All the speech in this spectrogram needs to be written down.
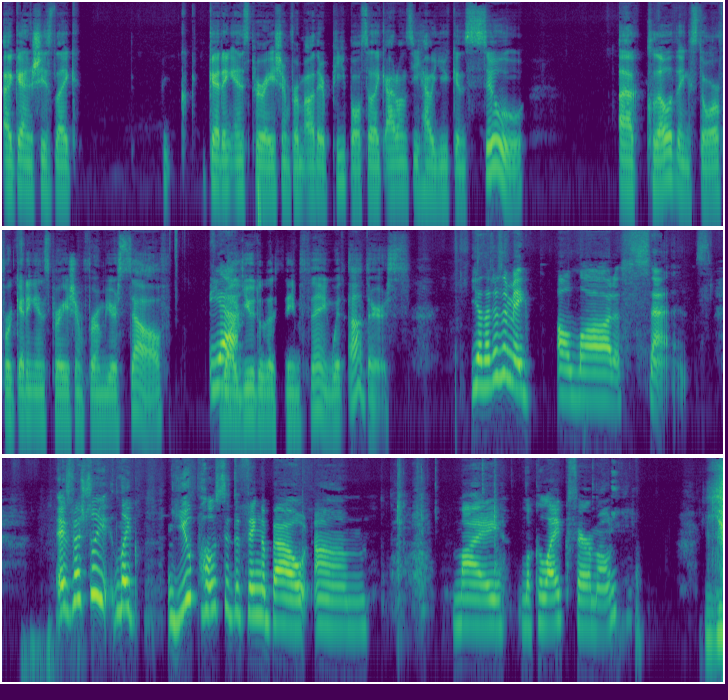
again, she's like getting inspiration from other people. So like I don't see how you can sue a clothing store for getting inspiration from yourself Yeah. while you do the same thing with others. yeah, that doesn't make a lot of sense. Especially like you posted the thing about um my lookalike Farrah Moan. Yeah.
